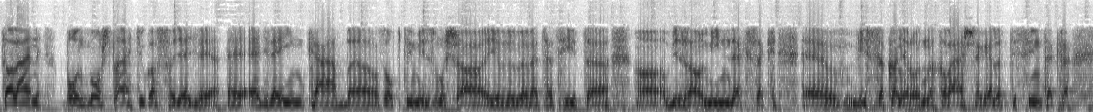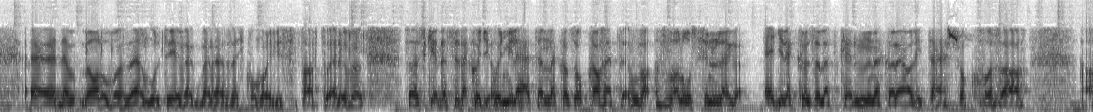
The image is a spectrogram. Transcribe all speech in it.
Talán pont most látjuk azt, hogy egyre, egyre inkább az optimizmus, a jövőbe vetett hit, a, a bizalmi indexek visszakanyarodnak a válság előtti szintekre, de valóban az elmúlt években ez egy komoly visszatartó erő volt. Szóval ezt kérdeztétek, hogy, hogy mi lehet ennek az oka? Hát valószínűleg egyre közelebb kerülnek a realitásokhoz a, a,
